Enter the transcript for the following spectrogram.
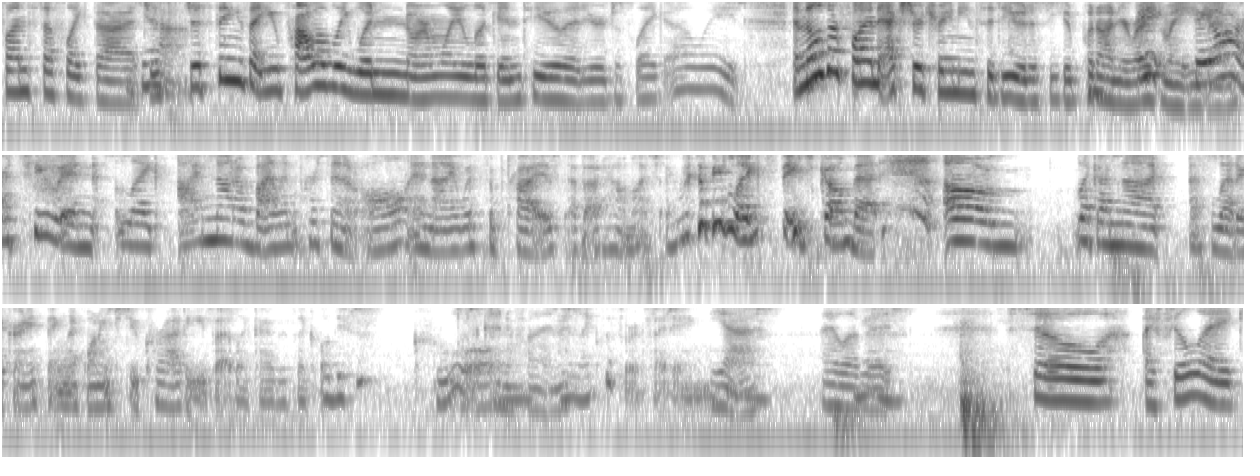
fun stuff like that. Yeah. Just just things that you probably wouldn't normally look into that you're just like, oh wait. And those are fun extra trainings to do just so you could put on your resume. They, they even. are too, and like I'm not a violent person at all, and I was surprised about how much I really liked stage combat. Um, like I'm not athletic or anything, like wanting to do karate, but like I was like, oh, this is cool. It's kinda fun. I like the sword fighting. Yeah. I love Yeah. it. So I feel like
